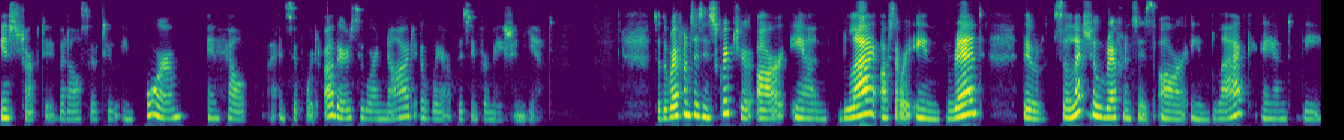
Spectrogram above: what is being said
instructed, but also to inform and help uh, and support others who are not aware of this information yet. So the references in scripture are in black, or sorry, in red. The celestial references are in black, and the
